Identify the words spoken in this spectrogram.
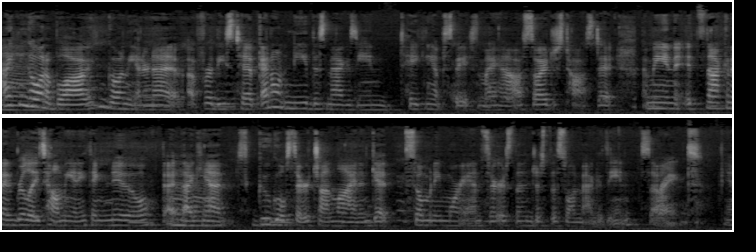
I can go on a blog, I can go on the internet uh, for these tips. I don't need this magazine taking up space in my house, so I just tossed it. I mean, it's not going to really tell me anything new. That I can't Google search online and get so many more answers than just this one magazine. So right. yeah.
